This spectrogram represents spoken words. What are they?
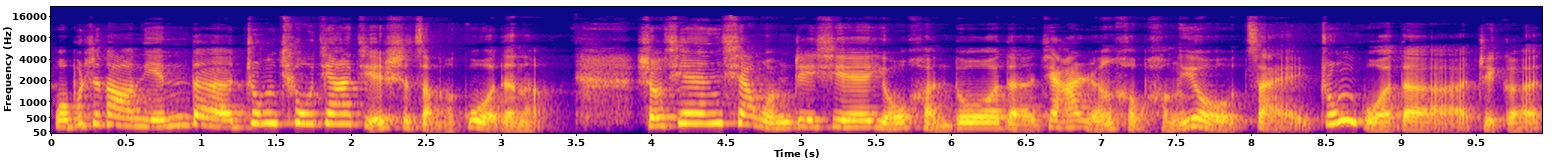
我不知道您的中秋佳节是怎么过的呢？首先，像我们这些有很多的家人和朋友在中国的这个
